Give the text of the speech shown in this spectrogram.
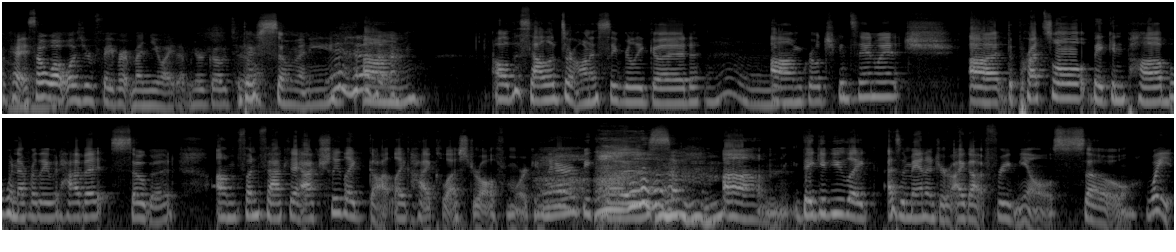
Okay, so what was your favorite menu item? Your go-to? There's so many. Um, all the salads are honestly really good. Mm. Um, grilled chicken sandwich. Uh, the pretzel bacon pub, whenever they would have it, so good. Um, fun fact, I actually like got like high cholesterol from working there because um, they give you like as a manager, I got free meals. So Wait,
